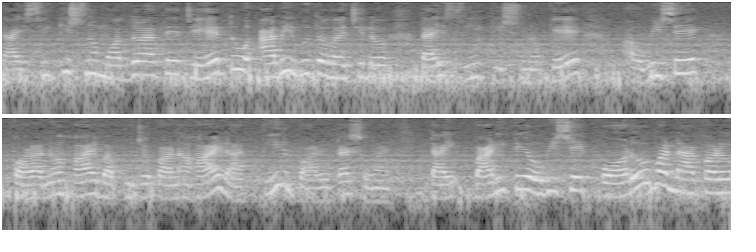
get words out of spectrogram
তাই শ্রীকৃষ্ণ মধ্যরাতে যেহেতু আবির্ভূত হয়েছিল, তাই শ্রীকৃষ্ণকে অভিষেক করানো হয় বা পুজো করানো হয় রাত্রির বারোটার সময়। তাই বাড়িতে অভিষেক করো বা না করো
